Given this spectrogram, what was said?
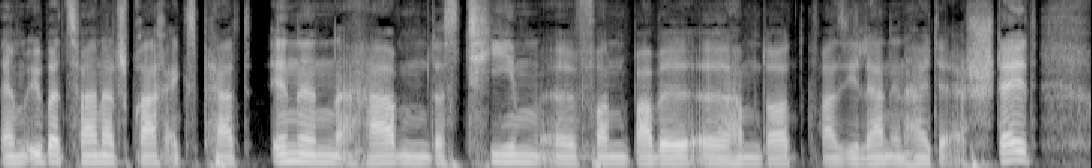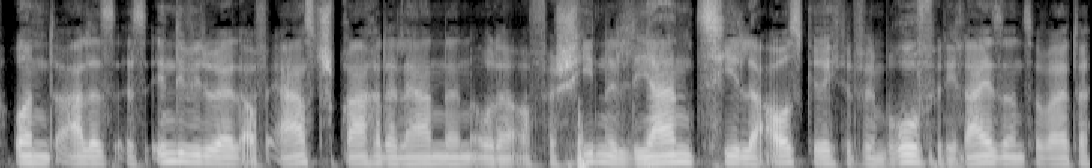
Ähm, über 200 SprachexpertInnen haben das Team äh, von Bubble, äh, haben dort quasi Lerninhalte erstellt und alles ist individuell auf Erstsprache der Lernenden oder auf verschiedene Lernziele ausgerichtet für den Beruf, für die Reise und so weiter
